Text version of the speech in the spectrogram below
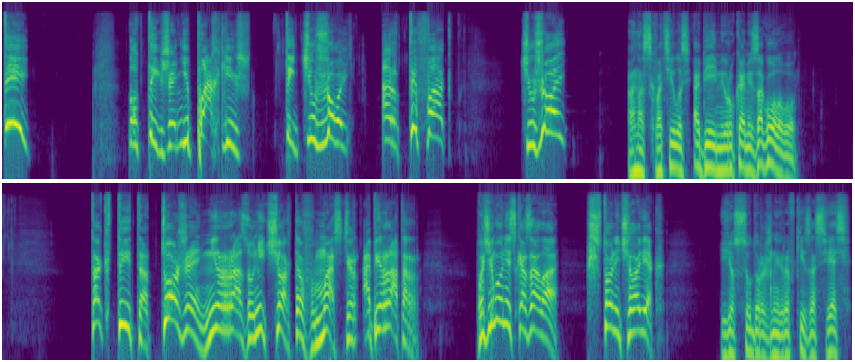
Ты! Но ты же не пахнешь! Ты чужой артефакт! Чужой!» Она схватилась обеими руками за голову. «Так ты-то тоже ни разу не чертов мастер-оператор! Почему не сказала, что не человек?» Ее судорожные рывки за связь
